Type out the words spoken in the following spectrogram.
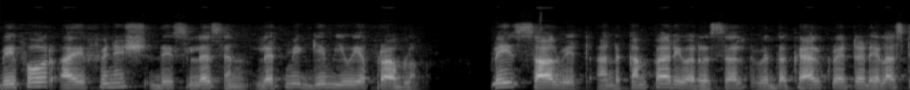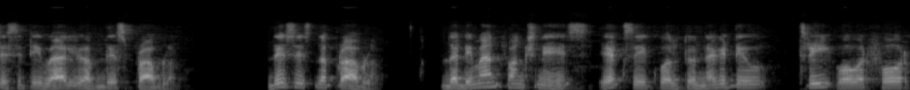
Before I finish this lesson, let me give you a problem. Please solve it and compare your result with the calculated elasticity value of this problem. This is the problem. The demand function is x equal to negative 3 over 4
